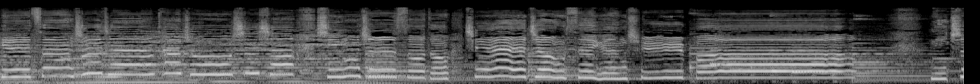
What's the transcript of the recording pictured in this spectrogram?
也曾指尖弹出盛夏，心之所动，且就此远去吧。逆着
